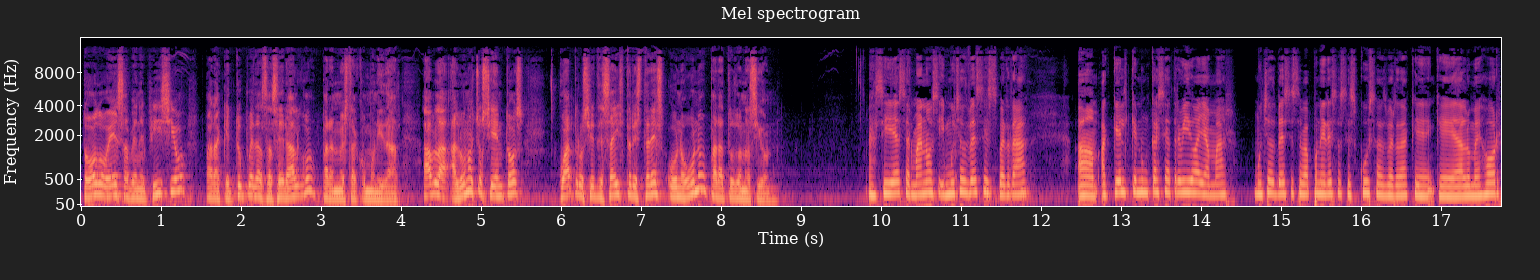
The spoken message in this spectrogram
Todo es a beneficio para que tú puedas hacer algo para nuestra comunidad. Habla al 1-800-476-3311 para tu donación. Así es, hermanos, y muchas veces, ¿verdad? aquel que nunca se ha atrevido a llamar, muchas veces se va a poner esas excusas, ¿verdad? Que, a lo mejor,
